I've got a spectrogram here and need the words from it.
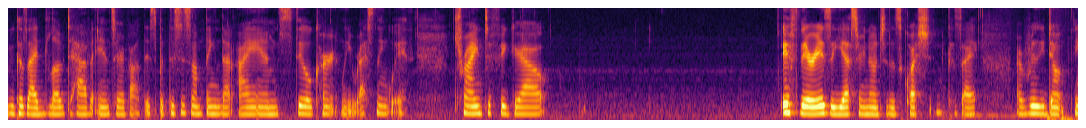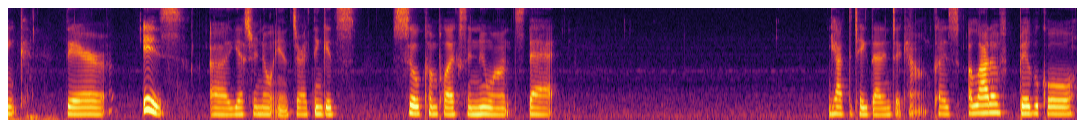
because I'd love to have an answer about this, but this is something that I am still currently wrestling with, trying to figure out if there is a yes or no to this question because I I really don't think there is a yes or no answer. I think it's so complex and nuanced that you have to take that into account because a lot of biblical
